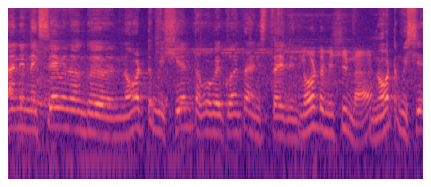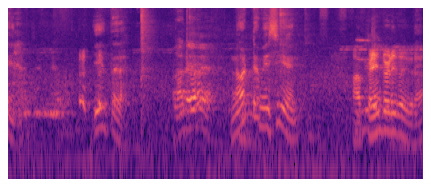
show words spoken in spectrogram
ನಾನು ನೆಕ್ಸ್ಟ್ ಟೈಮ್ ಇನ್ನೊಂದು ನೋಟ್ ಮಿಷಿನ್ ತಗೋಬೇಕು ಅಂತ ಅನಿಸ್ತಾ ಇದ್ದೀನಿ. ನೋಟ್ ಮಿಷಿನ್ ನೋಟ್ ಮಿಷಿನ್ ಈ ಥರ ನೋಟ್ ಮಿಷಿನ್ ಆ ಪೇಂಟ್ ಹೊಡಿತಾ ಇದ್ರಾ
